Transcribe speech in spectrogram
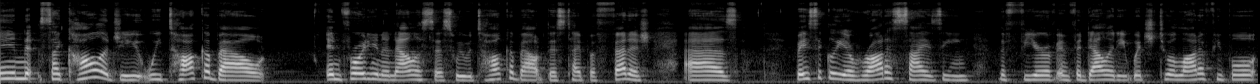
in psychology, we talk about, in Freudian analysis, we would talk about this type of fetish as basically eroticizing the fear of infidelity, which to a lot of people,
